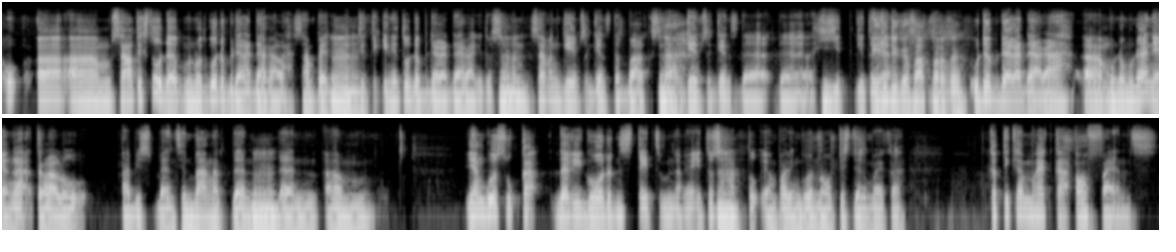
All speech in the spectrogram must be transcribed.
uh, um, Celtics tuh udah menurut gue udah berdarah-darah lah sampai dengan Hmm. titik ini tuh udah berdarah-darah gitu. Seven, Hmm. seven games against the Bucks, seven Nah. games against the the Heat gitu Itu ya. juga faktor tuh. Udah berdarah-darah. Uh, mudah-mudahan ya nggak terlalu habis bensin banget dan Hmm. dan um, yang gue suka dari Golden State sebenarnya itu Hmm. satu yang paling gue notice dari mereka. Ketika mereka offense,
